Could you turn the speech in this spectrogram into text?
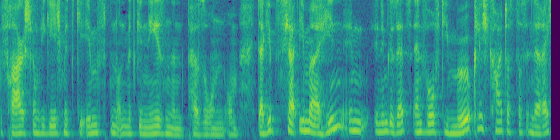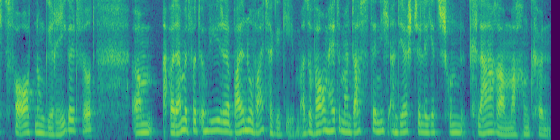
Fragestellung, wie gehe ich mit geimpften und mit genesenen Personen um. Da gibt es ja immerhin im, in dem Gesetzentwurf die Möglichkeit, dass das in der Rechtsverordnung geregelt wird. Ähm, aber damit wird irgendwie der Ball nur weitergegeben. Also warum hätte man das denn nicht an der Stelle jetzt schon klarer machen können?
